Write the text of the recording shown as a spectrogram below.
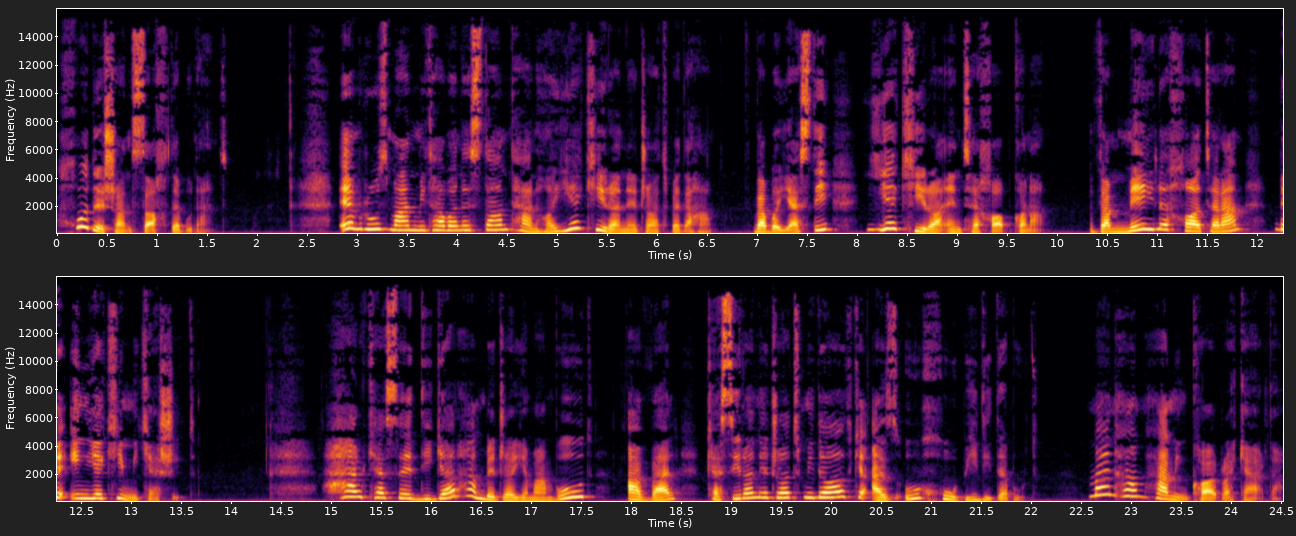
خودشان ساخته بودند امروز من می توانستم تنها یکی را نجات بدهم و بایستی یکی را انتخاب کنم و میل خاطرم به این یکی می کشید. هر کس دیگر هم به جای من بود اول کسی را نجات می‌داد که از او خوبی دیده بود. من هم همین کار را کردم.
